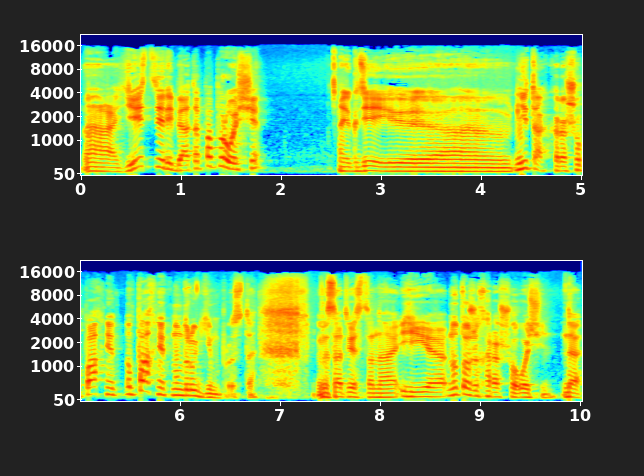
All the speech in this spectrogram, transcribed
А, Есть ребята попроще, где э, не так хорошо пахнет, ну, пахнет, ну, другим просто, соответственно, и, э, ну, тоже хорошо очень, да.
